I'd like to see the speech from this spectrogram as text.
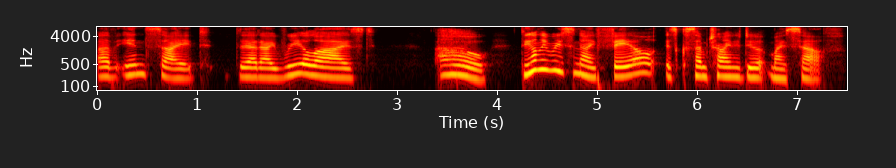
of insight that I realized oh, the only reason I fail is because I'm trying to do it myself.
